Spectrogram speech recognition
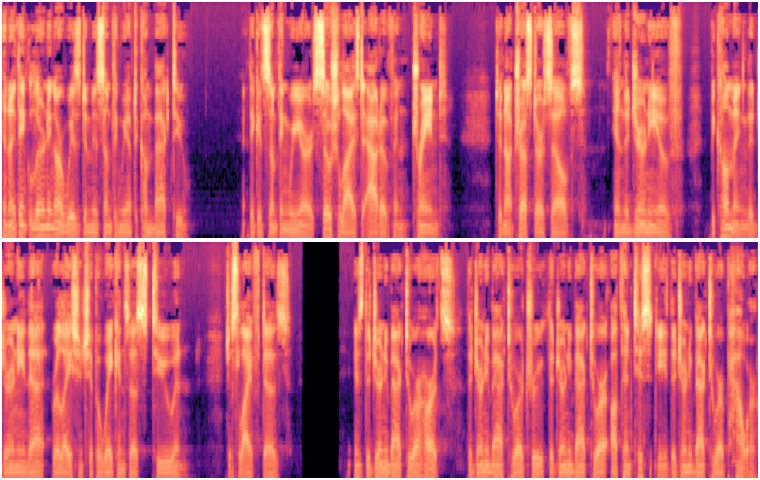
And I think learning our wisdom is something we have to come back to. I think it's something we are socialized out of and trained to not trust ourselves in the journey of becoming the journey that relationship awakens us to and just life does is the journey back to our hearts, the journey back to our truth, the journey back to our authenticity, the journey back to our power.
